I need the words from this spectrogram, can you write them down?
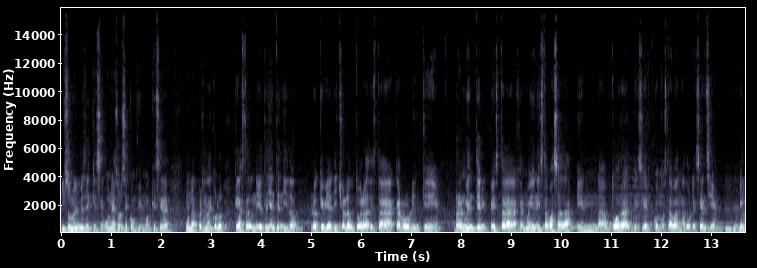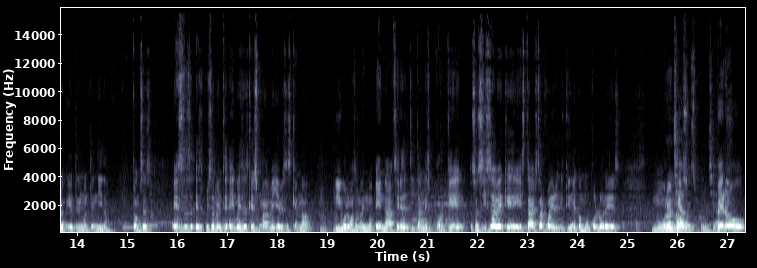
y son memes de que según eso se confirmó que sea una persona de color, que hasta donde yo tenía entendido lo que había dicho la autora de esta K. Rowling, que realmente esta Hermione está basada en la autora de cier- cuando estaba en adolescencia, que es lo que yo tengo entendido. Entonces, eso es, eso es precisamente, hay veces que es mame y hay veces que no. Y volvemos a lo mismo. En la serie de Titanes, ¿por qué? O sea, sí se sabe que esta Starfire tiene como colores morenos. Bronceados, bronceados. Pero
